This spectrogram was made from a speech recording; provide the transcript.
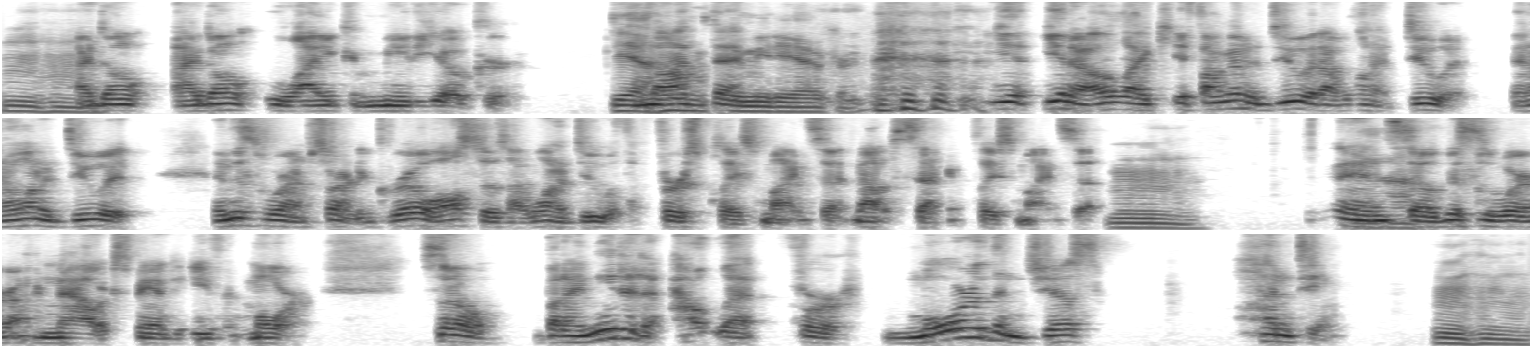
Mm-hmm. I don't I don't like mediocre. Yeah, not that mediocre. you, you know, like if I'm going to do it, I want to do it, and I want to do it. And this is where I'm starting to grow. Also, is I want to do it with a first place mindset, not a second place mindset. Mm. And yeah. so this is where I'm now expanding even more. So but I needed an outlet for more than just hunting. Mm-hmm.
